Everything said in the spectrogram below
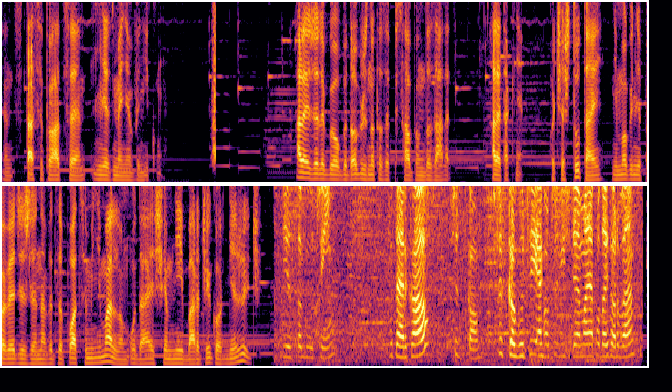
więc ta sytuacja nie zmienia wyniku. Ale jeżeli byłoby dobrze, no to zapisałbym do zalet. Ale tak nie. Chociaż tutaj nie mogę nie powiedzieć, że nawet za płacę minimalną udaje się mniej bardziej godnie żyć. Jest to Gucci. Futerko? Wszystko. Wszystko Gucci? Jak... Oczywiście, Maja podaj torbę.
